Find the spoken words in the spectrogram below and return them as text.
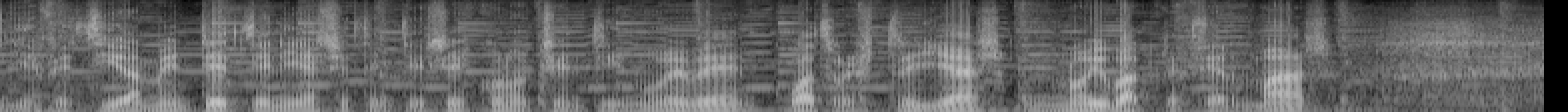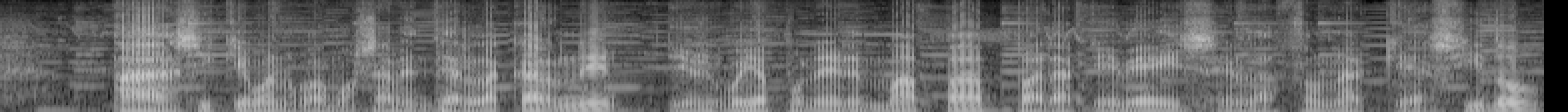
y efectivamente tenía 76,89 4 estrellas no iba a crecer más. Así que bueno vamos a vender la carne y os voy a poner el mapa para que veáis en la zona que ha sido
